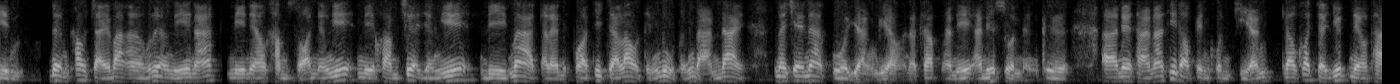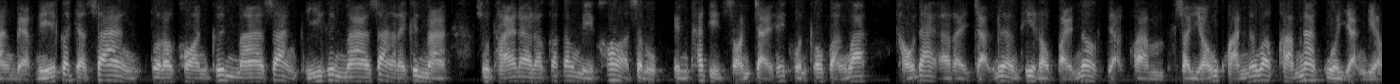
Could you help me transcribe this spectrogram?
อิน เริ่มเข้าใจว่างเรื่องนี้นะ มีแนวคำสอนอย่างนี้ มีความเชื่ออย่างนี้ดีมากอะไรพอที่จะเล่าถึงลูกถึงหลานได้ ไม่ใช่น่ากลัวอย่างเดียวนะครับ อันนี้อันนี้ส่วนหนึ่งคือในฐานะที่เราเป็นคนเขียน เราก็จะยึดแนวทางแบบนี้ก็จะสร้างตัวละครขึ้นมาสร้างผีขึ้นมาสร้างอะไรขึ้นมา สุดท้ายแล้วเราก็ต้องมีข้อสรุปเป็นคติสอนใจให้คนเขาฟังว่าเขาได้อะไรจากเรื่องที่เราไปนอกจากความสยองขวัญหรือว่าความน่ากลัวอย่างเดียว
